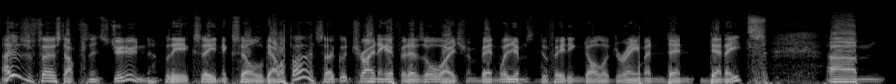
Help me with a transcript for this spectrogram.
Uh, this was the first up since June for the Exceed and Excel Galloper. So good training effort, as always, from Ben Williams, defeating Dollar Dream and Den, Den Eats. Um,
